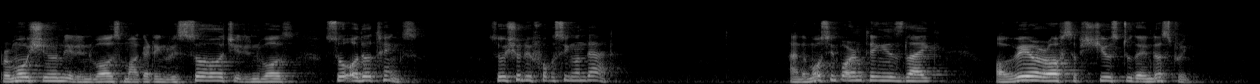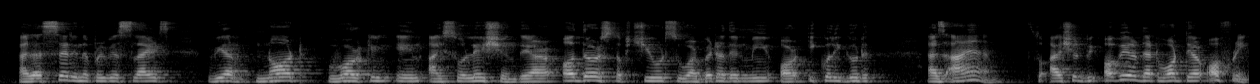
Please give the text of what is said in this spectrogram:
promotion, it involves marketing research, it involves so other things. So you should be focusing on that. And the most important thing is like aware of substitutes to the industry. As I said in the previous slides, we are not working in isolation. There are other substitutes who are better than me or equally good as I am. So I should be aware that what they are offering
